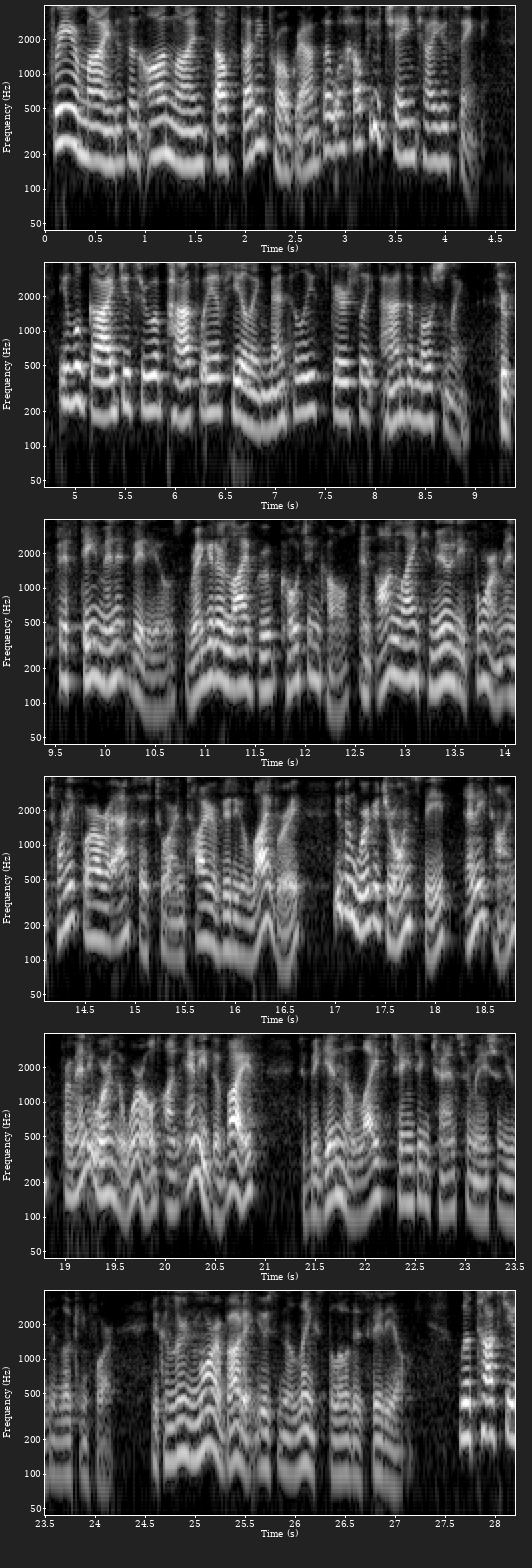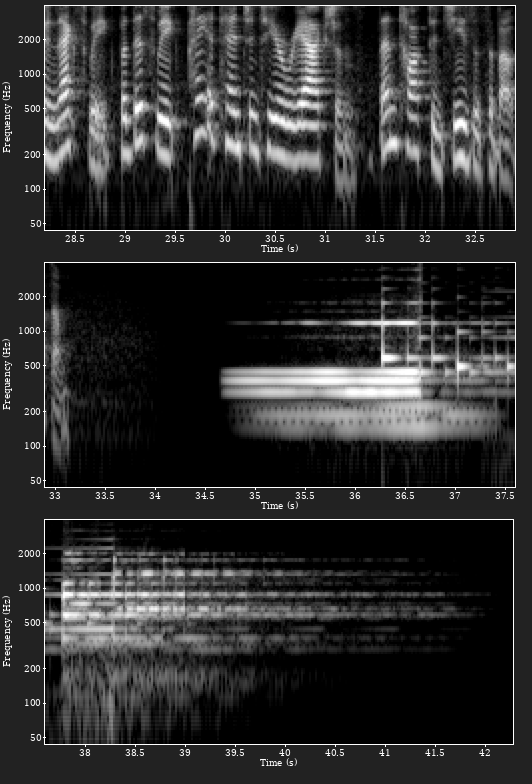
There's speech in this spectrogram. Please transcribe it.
Free Your Mind is an online self study program that will help you change how you think. It will guide you through a pathway of healing mentally, spiritually, and emotionally. Through 15 minute videos, regular live group coaching calls, an online community forum, and 24 hour access to our entire video library, you can work at your own speed, anytime, from anywhere in the world, on any device, to begin the life changing transformation you've been looking for. You can learn more about it using the links below this video. We'll talk to you next week, but this week, pay attention to your reactions, then talk to Jesus about them.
